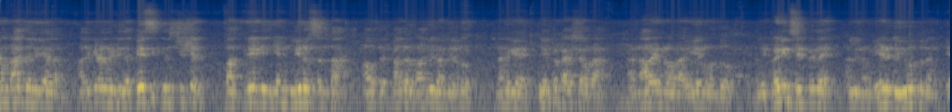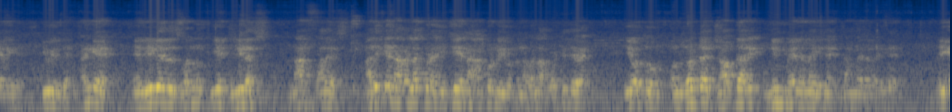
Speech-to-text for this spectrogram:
ನಮ್ಮ ರಾಜ್ಯದಲ್ಲಿ ಇದೆಯಲ್ಲ ಅದು ಕೇಳಿದ್ರೆ it is a basic institution for creating young leaders ಅಂತ ಅವತ್ತ ಕಾಲದಲ್ಲಿ ರಾಜೀವ್ ಗಾಂಧಿ ಅವರು ನನಗೆ ಜಯಪ್ರಕಾಶ್ ಅವರ, ನಾರಾಯಣ ಅವರ ಏನು ಒಂದು ಅಲ್ಲಿ ಟ್ರೈನಿಂಗ್ ಸೆಂಟರ್ ಇದೆ, ಅಲ್ಲಿ ನಮ್ಗೆ ಹೇಳಿದ್ದು ಇವತ್ತು ನನ್ನ ಕೇಳಿಗೆ ಇವು ಇದೆ. ಹಂಗೆ leader is one create leaders not followers ಅದಕ್ಕೆ ನಾವೆಲ್ಲ ಕೂಡ ಹೆಜ್ಜೆಯನ್ನ ಹಾಕೊಂಡು ಇವತ್ತು ನಾವೆಲ್ಲ ಹೊರಟಿದ್ದೇವೆ. ಇವತ್ತು ಒಂದು ದೊಡ್ಡ ಜವಾಬ್ದಾರಿ ನಿಮ್ಮ ಮೇಲೆಲ್ಲ ಇದೆ ನಮ್ಮ ಮೇಲೆಲ್ಲ ಇದೆ. ಈಗ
